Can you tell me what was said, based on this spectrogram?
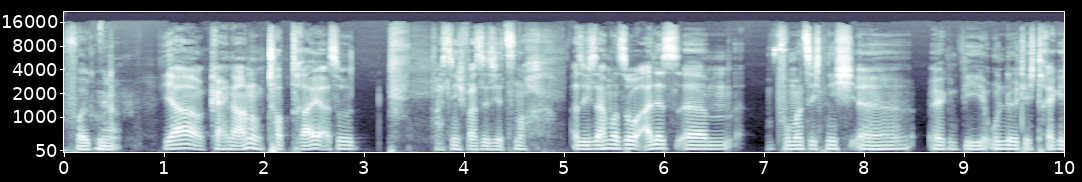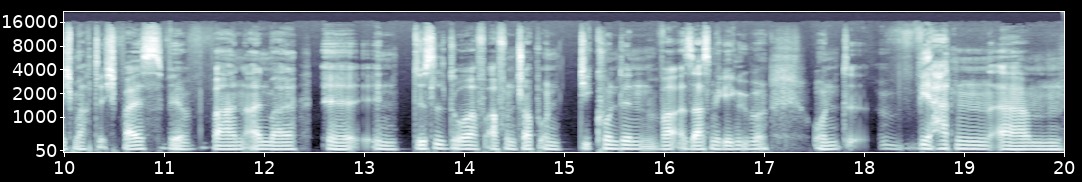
voll gut. Ja. Ja, keine Ahnung, Top 3, also pff, weiß nicht, was ist jetzt noch. Also ich sag mal so, alles, ähm, wo man sich nicht äh, irgendwie unnötig dreckig macht. Ich weiß, wir waren einmal äh, in Düsseldorf auf einem Job und die Kundin war, saß mir gegenüber und wir hatten, ähm,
